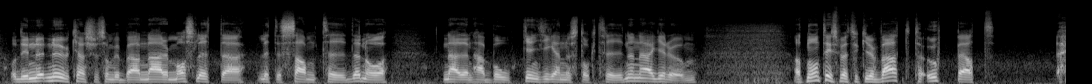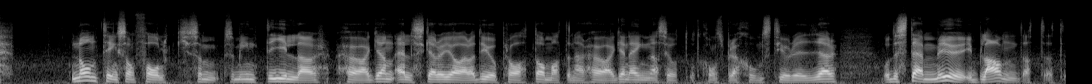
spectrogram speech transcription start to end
Och det är nu, nu kanske som vi börjar närma oss lite, lite samtiden och när den här boken Genusdoktrinen äger rum. Att någonting som jag tycker är värt att ta upp är att eh, någonting som folk som, som inte gillar högen älskar att göra det är att prata om att den här högen ägnar sig åt, åt konspirationsteorier. Och det stämmer ju ibland att, att,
